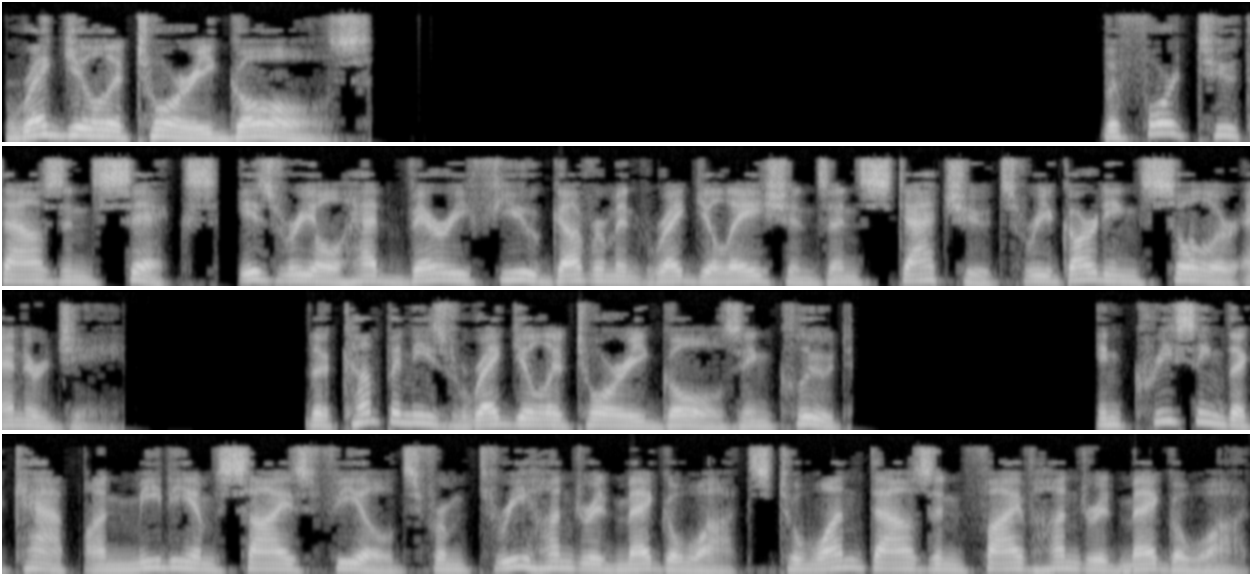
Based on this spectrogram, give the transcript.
Regulatory goals Before 2006, Israel had very few government regulations and statutes regarding solar energy. The company's regulatory goals include increasing the cap on medium-size fields from 300 MW to 1,500 MW,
